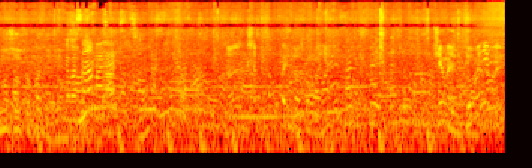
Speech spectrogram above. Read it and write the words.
Muszę to chodzić. Gdzie my? Tu nie byli.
